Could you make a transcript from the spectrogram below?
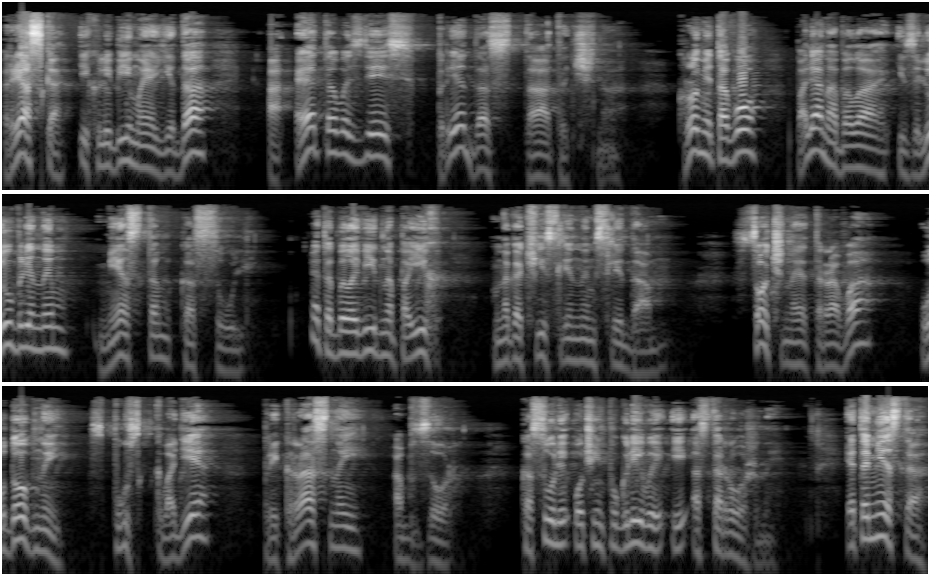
ряска – их любимая еда, а этого здесь предостаточно. Кроме того, поляна была излюбленным местом косуль. Это было видно по их многочисленным следам. Сочная трава, удобный спуск к воде, прекрасный обзор. Косули очень пугливы и осторожны. Это место,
